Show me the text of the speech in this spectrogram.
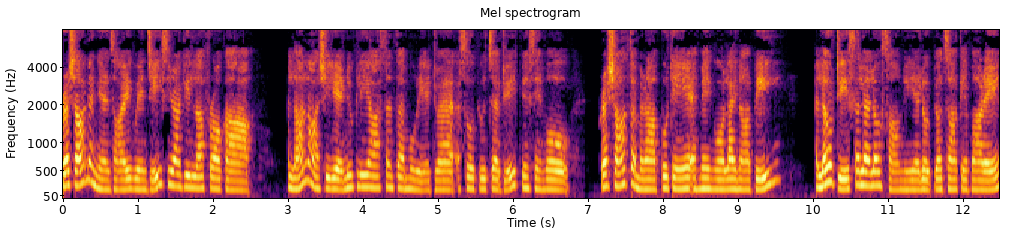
ရုရှားနိုင်ငံသားရေးဝန်ကြီးစီရာဂီလာဖရော့ကအလားလာရှိတဲ့နျူကလ িয়ার စံတက်မှုတွေအတွက်အဆိုပြုချက်တွေပြင်ဆင်ဖို့ရုရှားသမ္မတပူတင်ရဲ့အမိန့်ကိုလိုက်နာပြီးအလုပ်တွေဆက်လက်လုပ်ဆောင်နေတယ်လို့ပြောကြားခဲ့ပါတယ်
